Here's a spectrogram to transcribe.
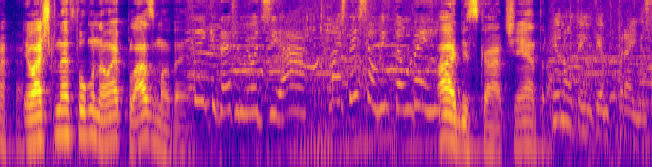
eu acho que não é fogo não, é plasma, velho. Sei que deve me odiar, mas deixa eu ir também. Ai, biscate, entra. Eu não tenho tempo pra isso.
